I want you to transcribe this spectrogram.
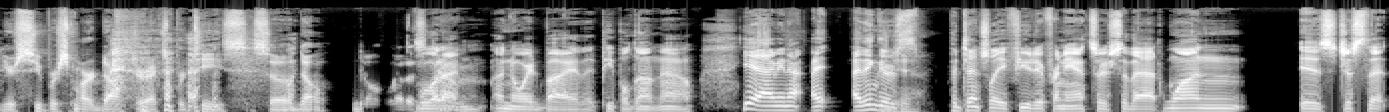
your super smart doctor expertise. So don't don't let us what down. I'm annoyed by that people don't know. Yeah, I mean, I, I think there's Yeah. potentially a few different answers to that. One is just that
